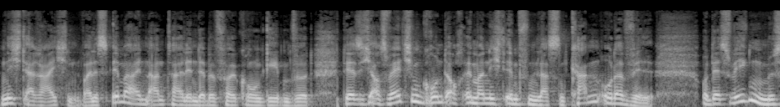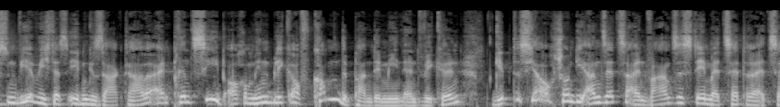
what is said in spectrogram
nicht erreichen, weil es immer einen Anteil in der Bevölkerung geben wird, der sich aus welchem Grund auch immer nicht impfen lassen kann oder will. Und deswegen müssen wir, wie ich das eben gesagt habe, ein Prinzip auch im Hinblick auf kommende Pandemien entwickeln. Gibt es ja auch schon die Ansätze, ein Warnsystem etc. etc.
